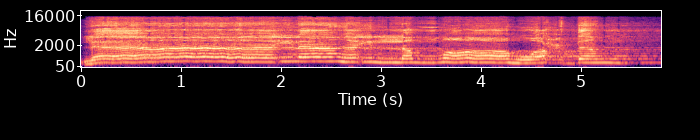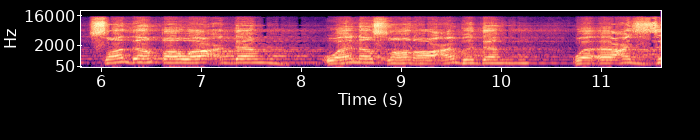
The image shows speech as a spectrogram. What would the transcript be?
لا الله وحده صدق وعده ونصر عبده وأعز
